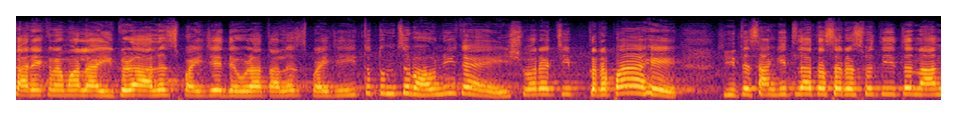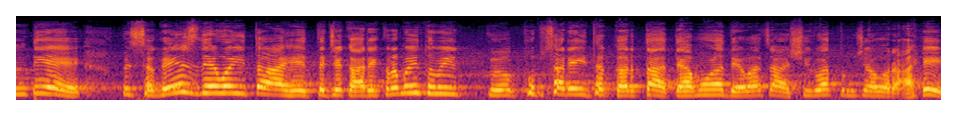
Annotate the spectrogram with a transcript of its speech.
कार्यक्रमाला इकडं आलंच पाहिजे देवळात आलंच पाहिजे. इथं तुमचं भावनिक आहे. ईश्वराची कृपा आहे. इथं सांगितलं आता सरस्वती इथं नांदते आहे. सगळेच देव इथं आहेत. त्याचे कार्यक्रमही तुम्ही खूप सारे इथं करता. त्यामुळं देवाचा आशीर्वाद तुमच्यावर आहे.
